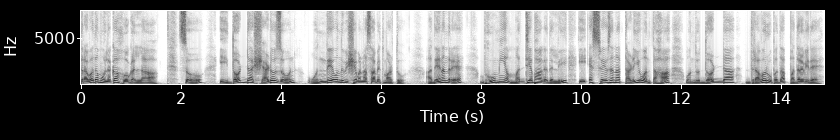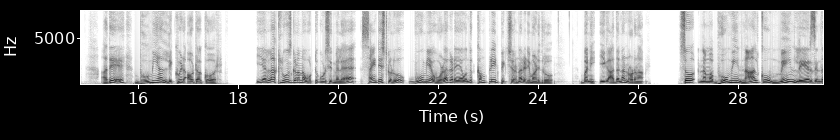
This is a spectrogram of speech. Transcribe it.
ದ್ರವದ ಮೂಲಕ ಹೋಗಲ್ಲ. ಸೊ ಈ ದೊಡ್ಡ ಶ್ಯಾಡೋ ಝೋನ್ ಒಂದೇ ಒಂದು ವಿಷಯವನ್ನ ಸಾಬೀತು ಮಾಡ್ತು. ಅದೇನಂದ್ರೆ, ಭೂಮಿಯ ಮಧ್ಯಭಾಗದಲ್ಲಿ ಈ ಎಸ್ ವೇವ್ಸ್ ಅನ್ನ ತಡೆಯುವಂತಹ ಒಂದು ದೊಡ್ಡ ದ್ರವರೂಪದ ಪದರವಿದೆ. ಅದೇ ಭೂಮಿಯ ಲಿಕ್ವಿಡ್ ಔಟರ್ ಕೋರ್ ಈ ಎಲ್ಲ ಕ್ಲೂಸ್ಗಳನ್ನು ಒಟ್ಟುಗೂಡಿಸಿದ್ಮೇಲೆ ಸೈಂಟಿಸ್ಟ್ಗಳು ಭೂಮಿಯ ಒಳಗಡೆಯ ಒಂದು ಕಂಪ್ಲೀಟ್ ಪಿಕ್ಚರನ್ನು ರೆಡಿ ಮಾಡಿದ್ರು. ಬನ್ನಿ, ಈಗ ಅದನ್ನ ನೋಡೋಣ. ಸೊ ನಮ್ಮ ಭೂಮಿ ನಾಲ್ಕು ಮೇನ್ ಲೇಯರ್ಸಿಂದ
